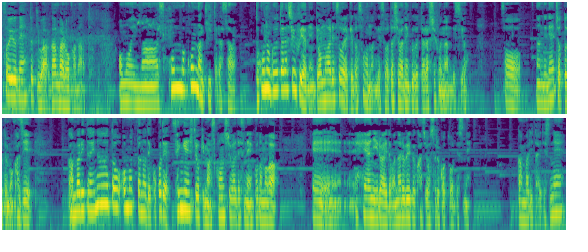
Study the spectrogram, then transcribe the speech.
そういうね、時は頑張ろうかなと思います。ほんまこんなん聞いたらさ、どこのぐうたら主婦やねんって思われそうやけど、そうなんです。私はね、ぐうたら主婦なんですよ。そう。なんでね、ちょっとでも家事、頑張りたいなと思ったので、ここで宣言しておきます。今週はですね、子供が、えー、部屋にいる間はなるべく家事をすることをですね、頑張りたいですね。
